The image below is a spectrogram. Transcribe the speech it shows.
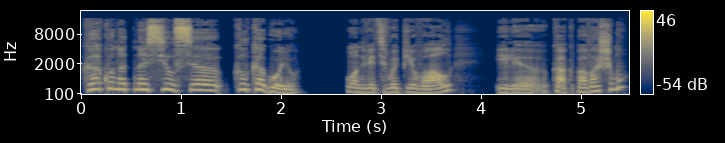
Как он относился к алкоголю? Он ведь выпивал, или как, по-вашему?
